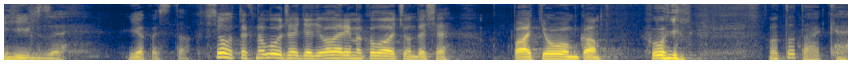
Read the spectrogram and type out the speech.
Гільзе. Якось так. Все, технологія дяді Валерій Миколаївич, он де ще по ходить. Ото таке.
